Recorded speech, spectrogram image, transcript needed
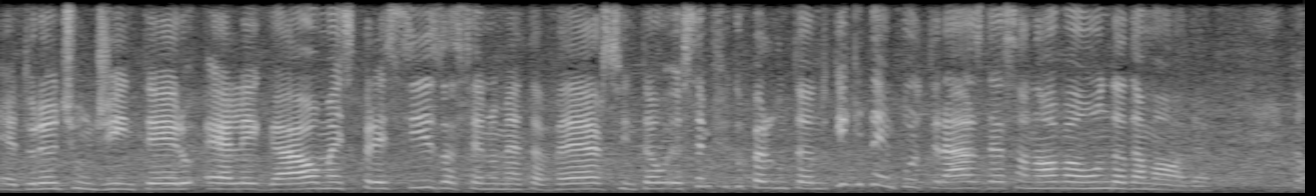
é, durante um dia inteiro é legal, mas precisa ser no metaverso. Então eu sempre fico perguntando o que, que tem por trás dessa nova onda da moda. Então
